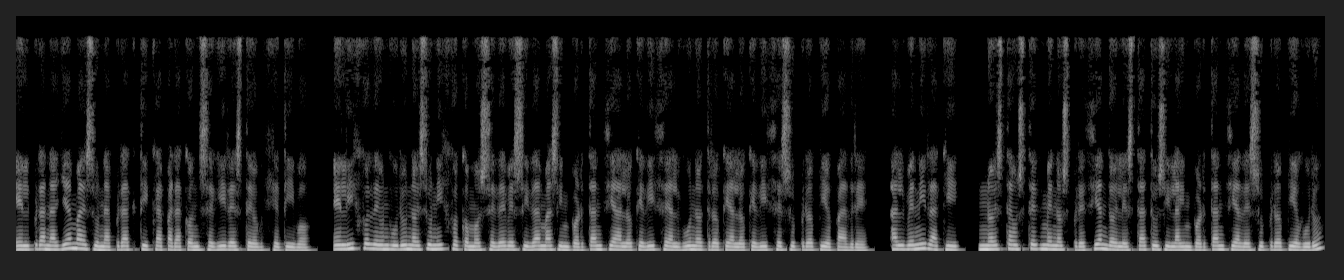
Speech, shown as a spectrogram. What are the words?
el pranayama es una práctica para conseguir este objetivo. El hijo de un gurú no es un hijo como se debe si da más importancia a lo que dice algún otro que a lo que dice su propio padre. Al venir aquí, ¿no está usted menospreciando el estatus y la importancia de su propio gurú?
